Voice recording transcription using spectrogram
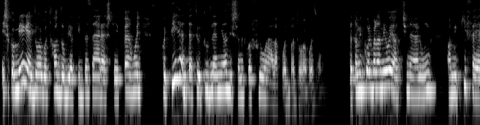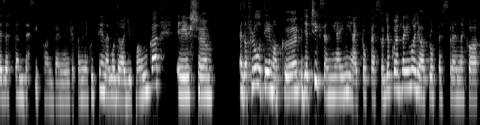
És akkor még egy dolgot hadd dobjak itt be hogy, hogy pihentető tud lenni az is, amikor flow állapotban dolgozunk. Tehát amikor valami olyat csinálunk, ami kifejezetten beszippant bennünket, aminek úgy tényleg odaadjuk magunkat, és ez a flow témakör, ugye Csíkszent Mihály Mihály professzor, gyakorlatilag egy magyar professzor ennek a,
